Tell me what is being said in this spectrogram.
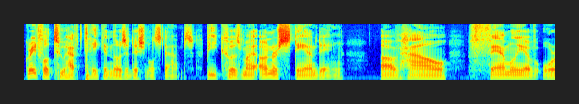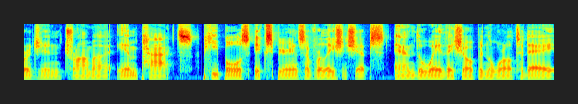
grateful to have taken those additional steps because my understanding of how family of origin trauma impacts people's experience of relationships and the way they show up in the world today,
